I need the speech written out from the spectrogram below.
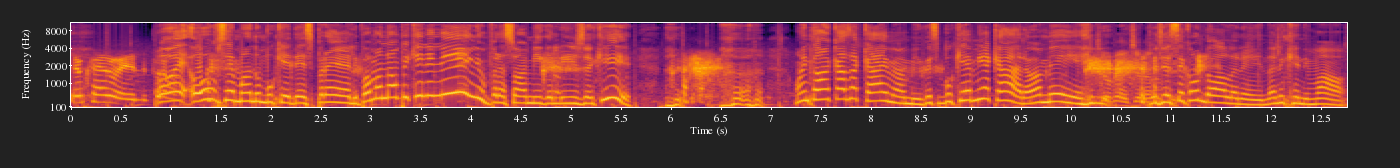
eu quero ele. Ou, é- ou você manda um buquê desse pra ele, pode mandar um pequenininho pra sua amiga Lígia aqui. ou então a casa cai, meu amigo. Esse buquê é minha cara, eu amei ele. eu ver, deixa eu ver. Podia ser com dólar ainda, olha que animal.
